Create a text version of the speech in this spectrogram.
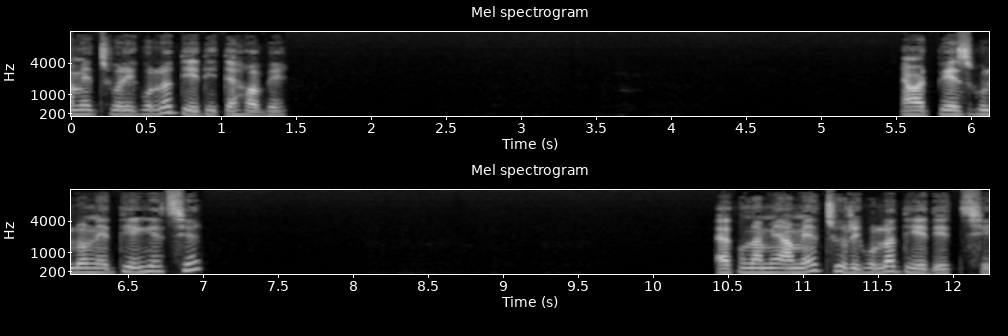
আমের ঝুড়িগুলো দিয়ে দিতে হবে। আমার পেঁয়াজগুলো নেতিয়ে গেছে। এখন আমি আমের ঝুড়িগুলো দিয়ে দিচ্ছি।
